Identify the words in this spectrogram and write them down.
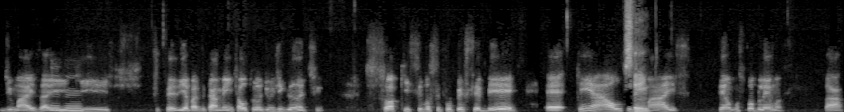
demais aí Uhum. que seria basicamente a altura de um gigante. Só que se você for perceber, é, quem é alto Sim. demais tem alguns problemas, tá?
